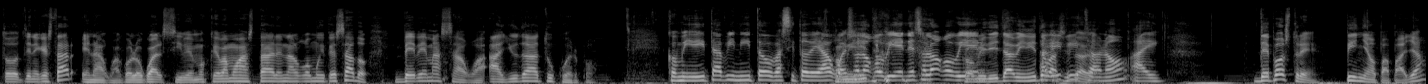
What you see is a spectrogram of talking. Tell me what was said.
todo tiene que estar en agua, con lo cual si vemos que vamos a estar en algo muy pesado, bebe más agua, ayuda a tu cuerpo. Comidita, vinito, vasito de agua, eso lo hago bien, eso lo hago bien. Comidita, vinito, ¿Habéis vasito de visto, agua. no? Ahí, De postre, piña o papaya.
